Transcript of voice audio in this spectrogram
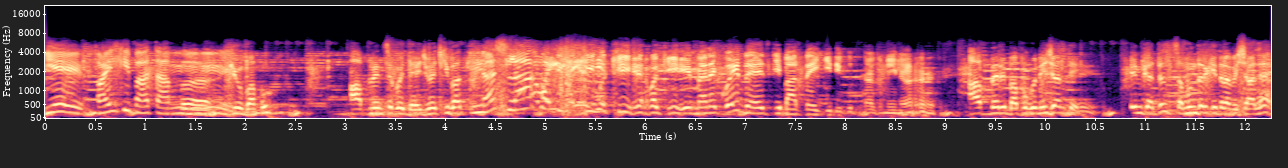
ये फ़ाइल की बात आप क्यों बापू? आपने इनसे कोई दहेज वेज की बात की? दस लाख वकी, है मक्खी मैंने कोई दहेज की बात नहीं की थी कुत्ता ज़मीन आप मेरे बापू को नहीं जानते? इनका दिल समुद्र की तरह विशाल है।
